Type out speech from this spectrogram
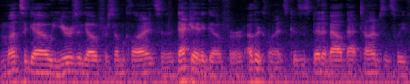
months ago, years ago for some clients, and a decade ago for other clients, because it's been about that time since we've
